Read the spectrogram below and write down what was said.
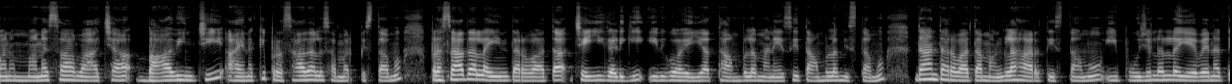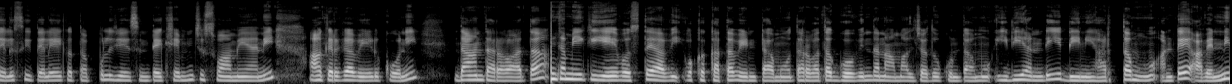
మనం మనస వాచ భావించి ఆయనకి ప్రసాదాలు సమర్పిస్తాము. ప్రసాదాలు అయిన తర్వాత చెయ్యి గడిగి ఇదిగో అయ్యా తాంబూలం అనేసి తాంబూలం ఇస్తాము. దాని తర్వాత మంగళహారతి ఇస్తాము. ఈ పూజలలో ఏవైనా తెలిసి తెలియక తప్పులు చేసింటే క్షమించు స్వామి అని దగ్గరగా వేడుకొని దాని తర్వాత ఇంకా మీకు ఏ వస్తే అవి ఒక కథ వింటాము తర్వాత గోవింద నామాలు చదువుకుంటాము. ఇది అండి దీని అర్థము. అంటే అవన్నీ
